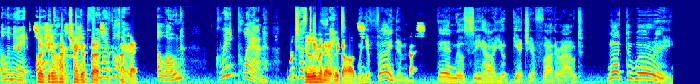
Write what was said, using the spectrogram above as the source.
eliminate So all she the doesn't have to guards, change her and free first my name. father. Okay. Alone? Great plan. Just eliminate the great. guards. When you find him, Nice. then we'll see how you'll get your father out. Not to worry.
